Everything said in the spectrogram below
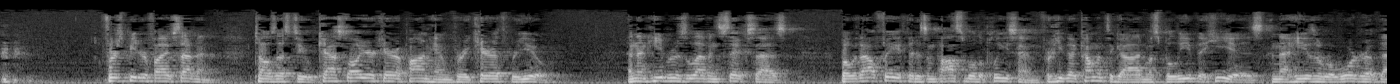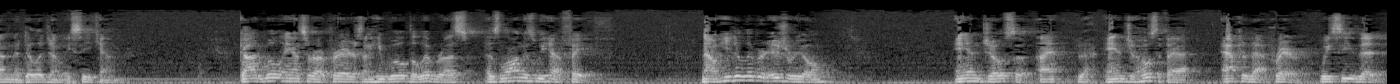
1 Peter 5 7 tells us to cast all your care upon him, for he careth for you. And then Hebrews 11 6 says, but without faith it is impossible to please him, for he that cometh to God must believe that he is, and that he is a rewarder of them that diligently seek him. God will answer our prayers and he will deliver us as long as we have faith. Now, he delivered Israel and, Joseph, uh, and Jehoshaphat after that prayer. We see that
